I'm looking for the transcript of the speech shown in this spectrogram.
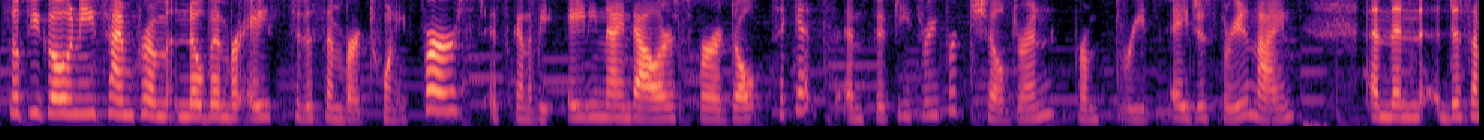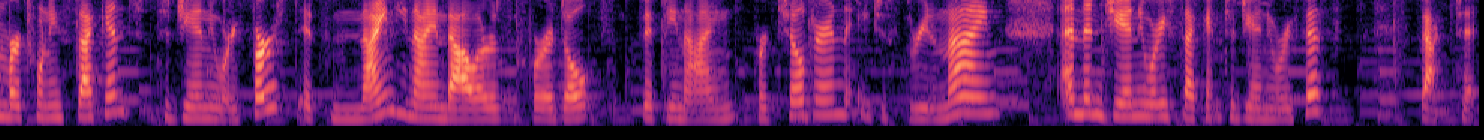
So if you go anytime from November 8th to December 21st, it's going to be $89 for adult tickets and 53 for children from three ages 3 to 9. And then December 22nd to January 1st, it's $99 for adults, 59 for children ages 3 to 9. And then January 2nd to January 5th, back to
